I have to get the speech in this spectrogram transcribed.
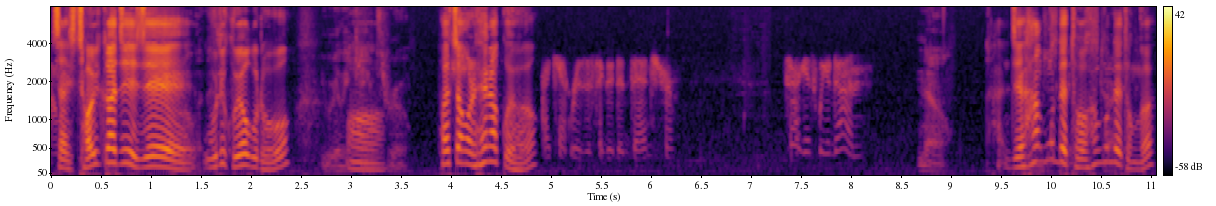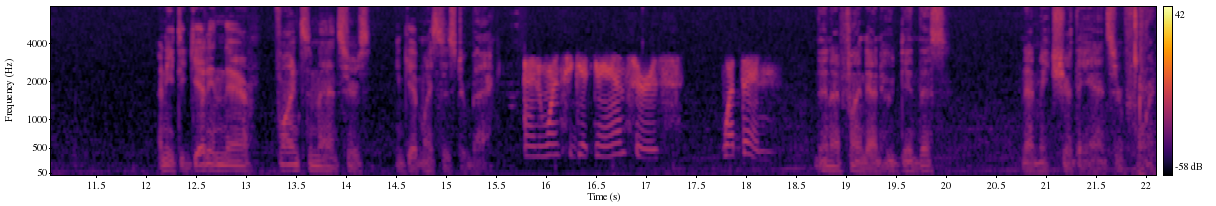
자 저기까지 이제 우리 구역으로 어. 설정을 해놨고요. 이제 한 군데 더, 한 군데 더인가? I need to get in there, find some answers, and get my sister back. And once you get your answers, what then? Then I find out who did this, and I make sure they answer for it.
